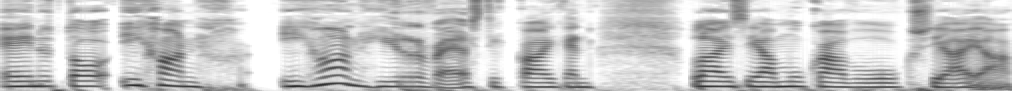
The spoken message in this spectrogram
ei nyt ole ihan, ihan hirveästi kaikenlaisia mukavuuksia ja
